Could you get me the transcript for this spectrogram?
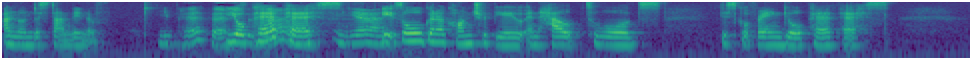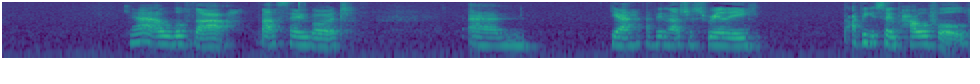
and understanding of Your purpose. your as well. purpose. Yeah. It's all going to contribute and help towards discovering your purpose. Yeah, I love that. That's so good. Um, yeah, I think that's just really. I think it's so powerful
